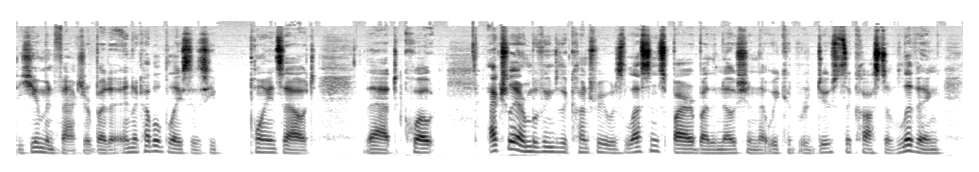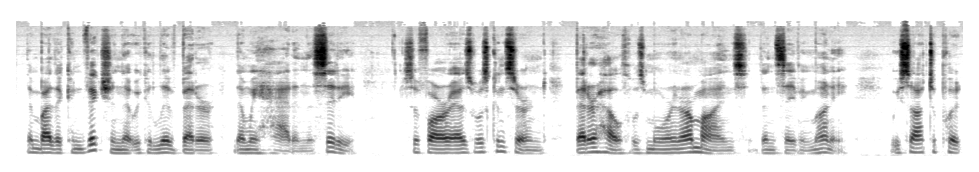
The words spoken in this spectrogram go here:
the human factor. But in a couple places, he points out that quote Actually, our moving to the country was less inspired by the notion that we could reduce the cost of living than by the conviction that we could live better than we had in the city. So far as was concerned, better health was more in our minds than saving money. We sought to put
